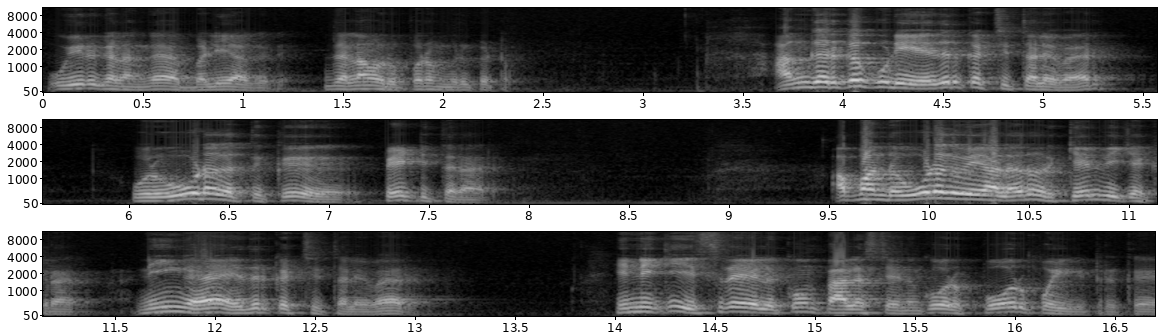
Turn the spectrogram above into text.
உயிர்கள் அங்கே பலியாகுது. இதெல்லாம் ஒரு புறம் இருக்கட்டும். அங்கே இருக்கக்கூடிய எதிர்க்கட்சி தலைவர் ஒரு ஊடகத்துக்கு பேட்டி தரார். அப்போ அந்த ஊடகவியாளர் ஒரு கேள்வி கேட்குறார் நீங்கள் எதிர்க்கட்சி தலைவர். இன்னைக்கு இஸ்ரேலுக்கும் பாலஸ்டைனுக்கும் ஒரு போர் போய்கிட்டு இருக்கு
